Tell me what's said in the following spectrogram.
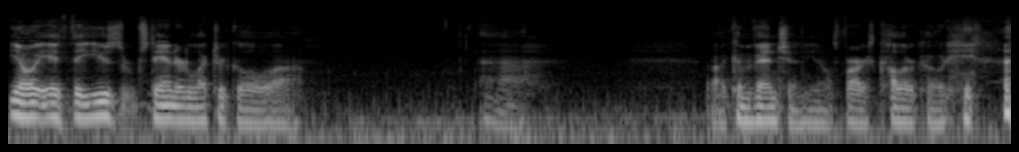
you know if they use standard electrical. Uh, uh, uh, convention, you know, as far as color coding.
